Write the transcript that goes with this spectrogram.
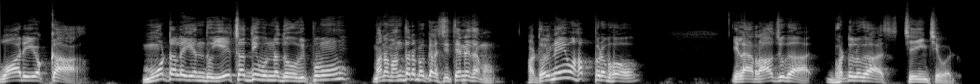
వారి యొక్క మూటల ఎందు ఏ సద్ది ఉన్నదో విప్పుము. మనమందరము కలిసి తినేదము. అటులనే మహాప్రభో. ఇలా రాజుగా భటులుగా చేయించేవాడు.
